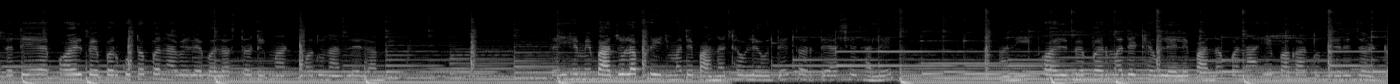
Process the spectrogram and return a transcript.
तर ते फॉईल पेपर कुठं पण अवेलेबल असतं डीमार्टमधून आणलेला मी. तर हे मी बाजूला फ्रीजमध्ये पानं ठेवले होते तर ते असे झाले. आणि फॉईल पेपरमध्ये ठेवलेले पानं पण आहे. बघा तुम्ही रिझल्ट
